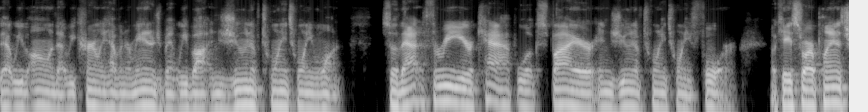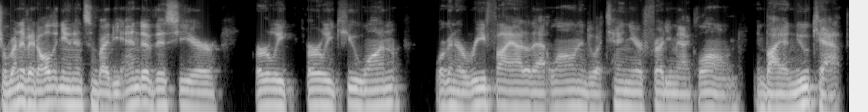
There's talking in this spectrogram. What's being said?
that we've owned that we currently have under management, we bought in June of 2021. So that three year cap will expire in June of 2024. Okay, so our plan is to renovate all the units, and by the end of this year, early early Q1, we're going to refi out of that loan into a 10 year Freddie Mac loan and buy a new cap.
